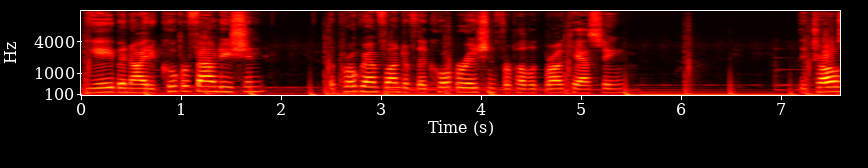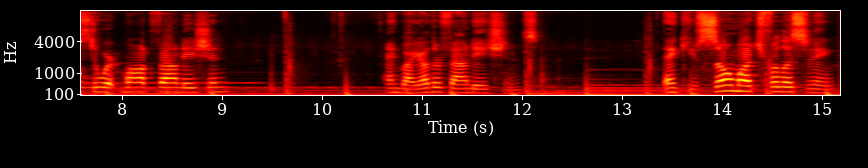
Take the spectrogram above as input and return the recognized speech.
the Abe and Ida Cooper Foundation, the Program Fund of the Corporation for Public Broadcasting, the Charles Stewart Mott Foundation, and by other foundations. Thank you so much for listening.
